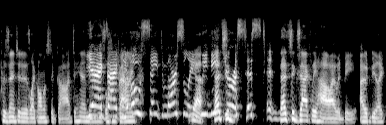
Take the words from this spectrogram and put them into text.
presented as like almost a god to him yeah, he's, like, exactly. oh, Saint Marceline, Yeah, we need your ex- assistance. that's exactly how I would be I would be like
